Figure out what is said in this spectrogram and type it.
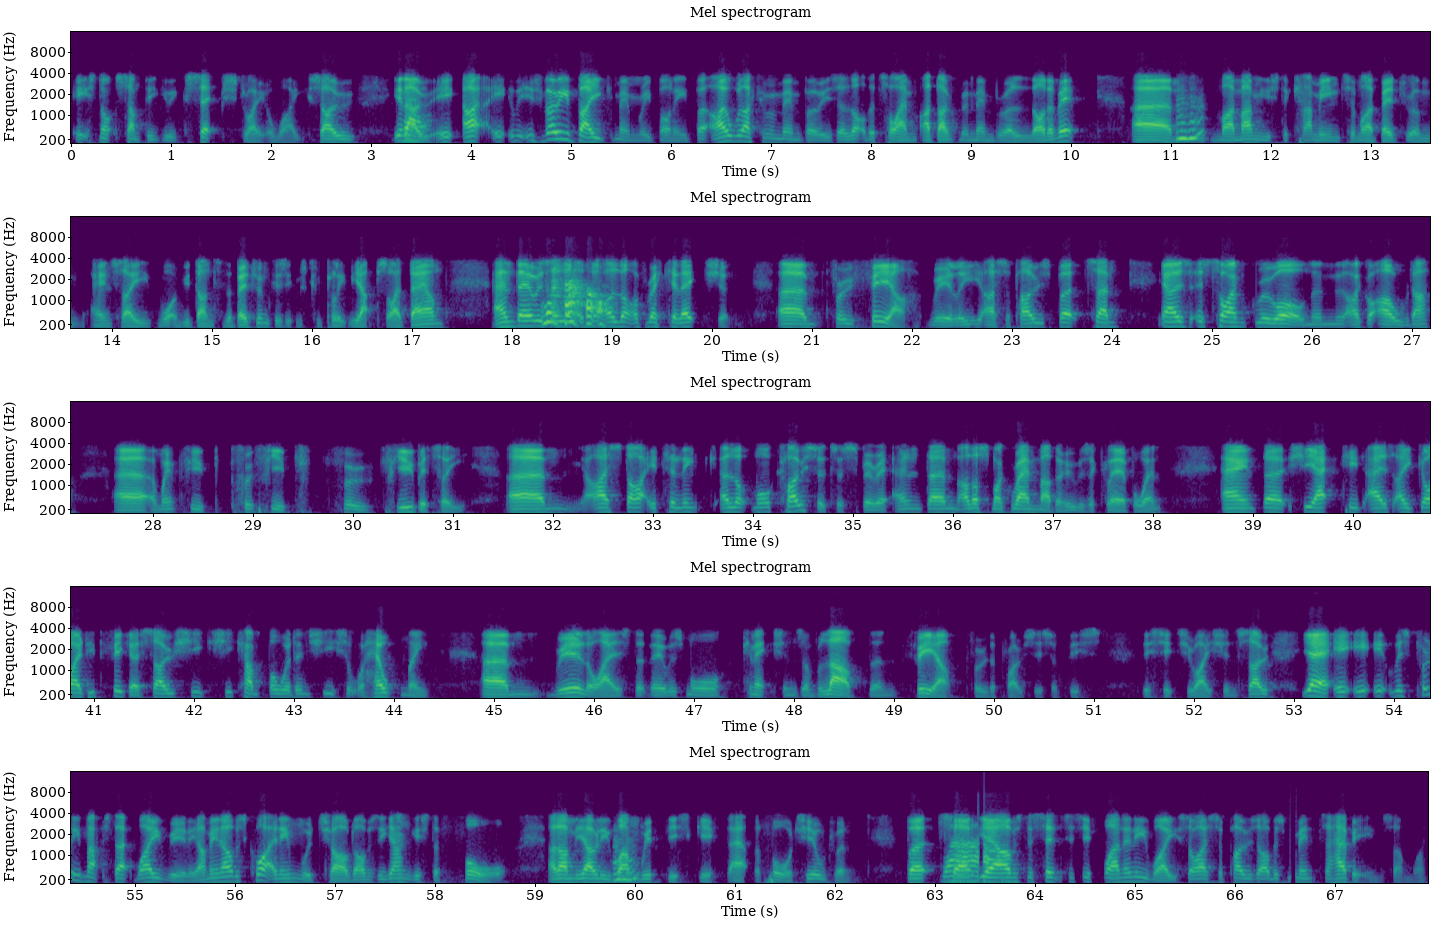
it's not something you accept straight away. So you know, it, I, it, it's very vague memory, Bonnie. But all I can remember is a lot of the time I don't remember a lot of it. Um, mm-hmm. My mum used to come into my bedroom and say, "What have you done to the bedroom?" Because it was completely upside down, and there was wow. a, lot, not a lot of recollection um, through fear, really, I suppose. But um, you know, as, as, time grew on and I got older uh, and went through, through, through puberty, um, I started to link a lot more closer to spirit, and um, I lost my grandmother, who was a clairvoyant and uh, she acted as a guided figure. So she she come forward and she sort of helped me um, realise that there was more connections of love than fear through the process of this this situation. So yeah, it, it, it, was pretty much that way really. I mean, I was quite an inward child. I was the youngest of four, and I'm the only mm-hmm. one with this gift out of the four children. But wow. uh, yeah, I was the sensitive one anyway, so I suppose I was meant to have it in some way.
